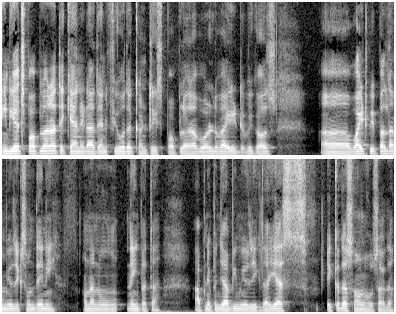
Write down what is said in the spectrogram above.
ਇੰਡੀਆ 'ਚ ਪਪੂਲਰ ਆ ਤੇ ਕੈਨੇਡਾ ਤੇ and few other countries popular ਆ ਵਰਲਡ ਬਿਕੋਜ਼ ਵਾਈਟ ਪੀਪਲ ਦਾ 뮤직 ਸੁਣਦੇ ਨਹੀਂ ਉਹਨਾਂ ਨੂੰ ਨਹੀਂ ਪਤਾ ਆਪਣੇ ਪੰਜਾਬੀ 뮤직 ਦਾ ਯੈਸ ਇੱਕ ਦਾ Song ਹੋ ਸਕਦਾ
